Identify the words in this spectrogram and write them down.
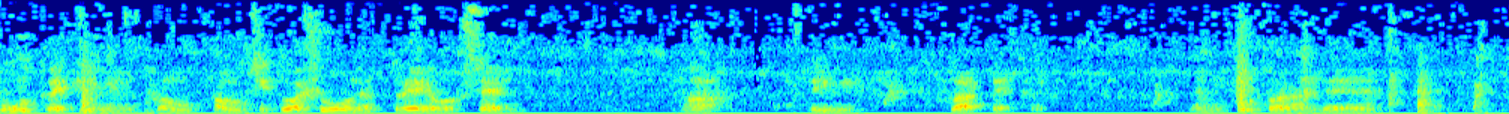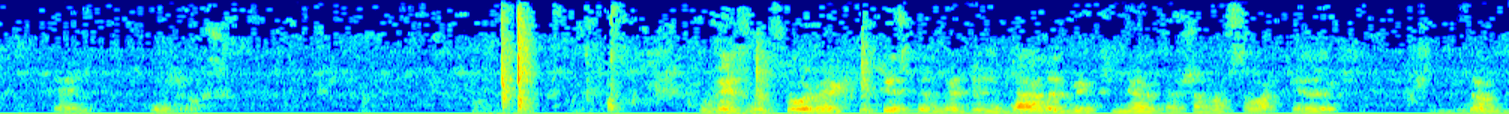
Utvecklingen från, från situationen tre år sedan har blivit klart bättre. Men fortfarande är en minus. Det finns ett stålverk i Tyskland som heter Dahlebryck som gör ungefär samma sak. Eh, De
